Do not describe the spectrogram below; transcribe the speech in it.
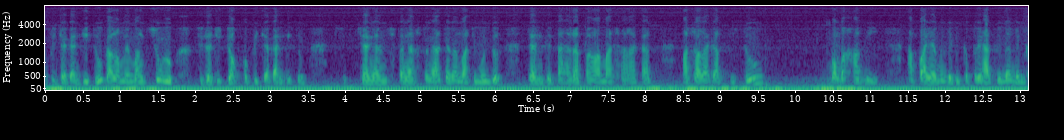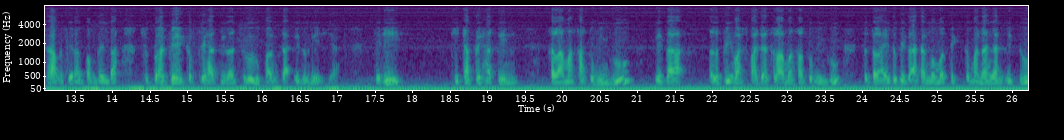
kebijakan itu kalau memang sungguh sudah didok kebijakan itu jangan setengah-setengah jangan maju mundur dan kita harap bahwa masyarakat masyarakat itu memahami apa yang menjadi keprihatinan dan kekhawatiran pemerintah sebagai keprihatinan seluruh bangsa Indonesia. Jadi kita prihatin selama satu minggu, kita lebih waspada selama satu minggu. Setelah itu kita akan memetik kemenangan itu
